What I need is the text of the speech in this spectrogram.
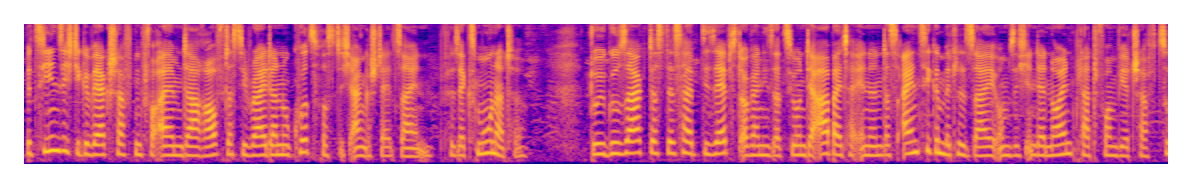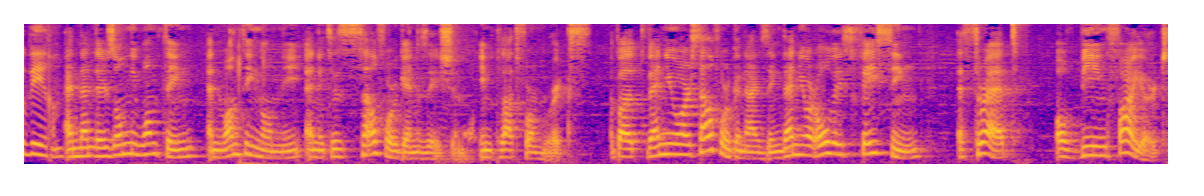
beziehen sich die Gewerkschaften vor allem darauf, dass die Rider nur kurzfristig angestellt seien, für sechs Monate. Dulgu sagt, dass deshalb die Selbstorganisation der ArbeiterInnen das einzige Mittel sei, um sich in der neuen Plattformwirtschaft zu wehren. And then there's only one thing and one thing only, and it is self-organization in platform works. But when you are self-organizing, then you are always facing a threat of being fired,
